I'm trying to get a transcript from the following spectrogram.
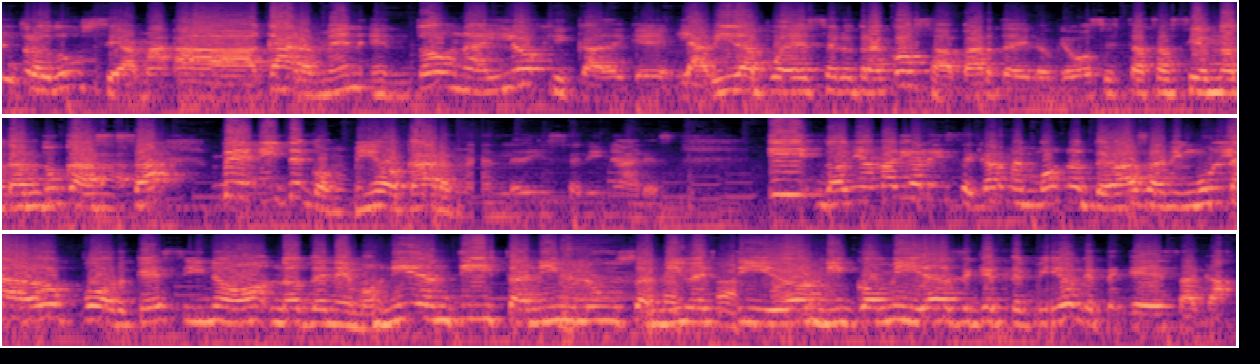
introduce a, a, Carmen en toda una lógica de que la vida puede ser otra cosa, aparte de lo que vos estás haciendo acá en tu casa. Venite conmigo, Carmen, le dice Linares. Y doña María le dice, Carmen, vos no te vas a ningún lado porque si no, no tenemos ni dentista, ni blusas, ni vestidos, ni comida, así que te pido que te quedes acá.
